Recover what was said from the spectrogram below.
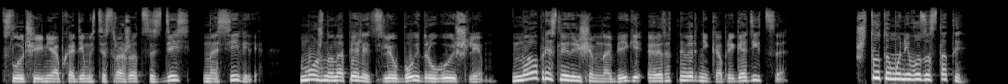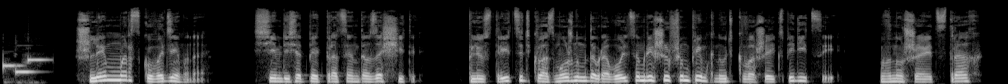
В случае необходимости сражаться здесь, на севере, можно напялить любой другой шлем, но при следующем набеге этот наверняка пригодится. Что там у него за статы? Шлем морского демона. 75% защиты. Плюс 30 к возможным добровольцам, решившим примкнуть к вашей экспедиции. Внушает страх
